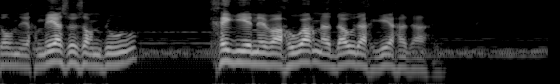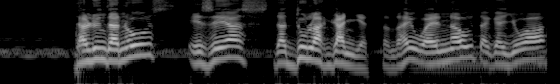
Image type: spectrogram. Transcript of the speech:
don er meaz eus an dour, kregien eva houar na daoud ar gerhadari. Da lundanoz, ez eaz da doul ar gagnet, an da oa ennaout hag a yoa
